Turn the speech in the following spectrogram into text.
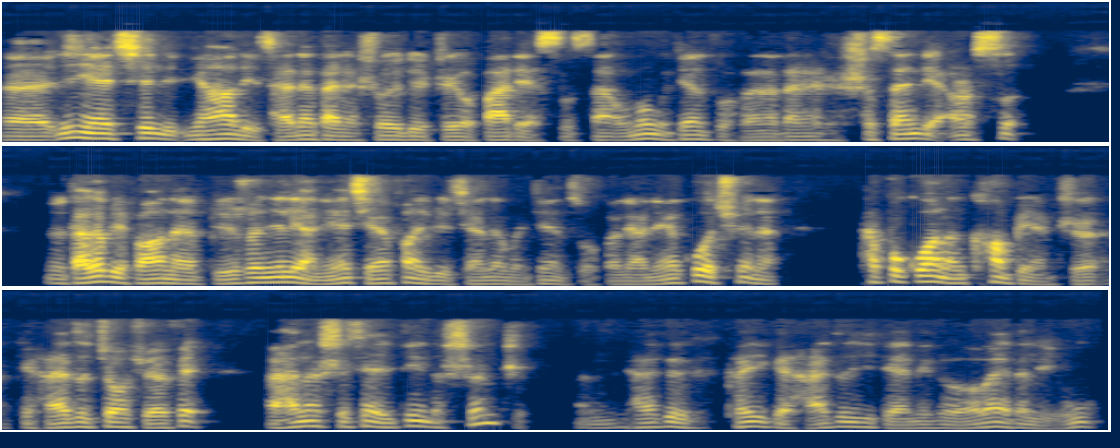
呃一年期银行理财呢，大概收益率只有八点四三，我们稳健组合呢大概是十三点二四。那打个比方呢，比如说你两年前放一笔钱在稳健组合，两年过去呢，它不光能抗贬值，给孩子交学费。还能实现一定的升值，嗯，还可可以给孩子一点那个额外的礼物，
